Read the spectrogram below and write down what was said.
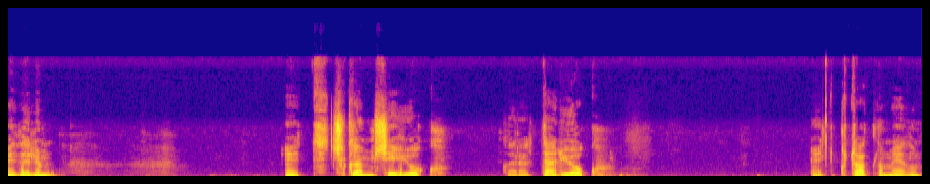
edelim. Evet çıkan bir şey yok. Karakter yok. Evet kutu atlamayalım.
